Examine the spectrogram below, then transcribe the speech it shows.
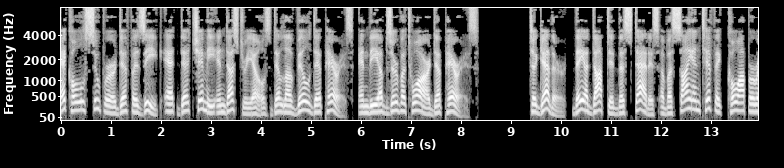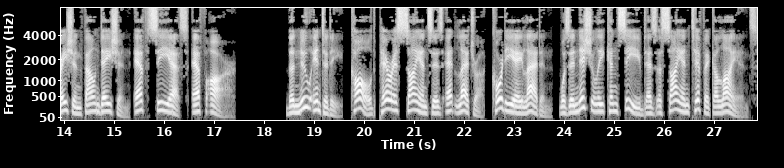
École Supérieure de Physique et de Chimie Industrielles de la Ville de Paris, and the Observatoire de Paris. Together, they adopted the status of a Scientific Cooperation Foundation FCS FR. The new entity, called Paris Sciences et Lettres, Quartier Latin, was initially conceived as a scientific alliance.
